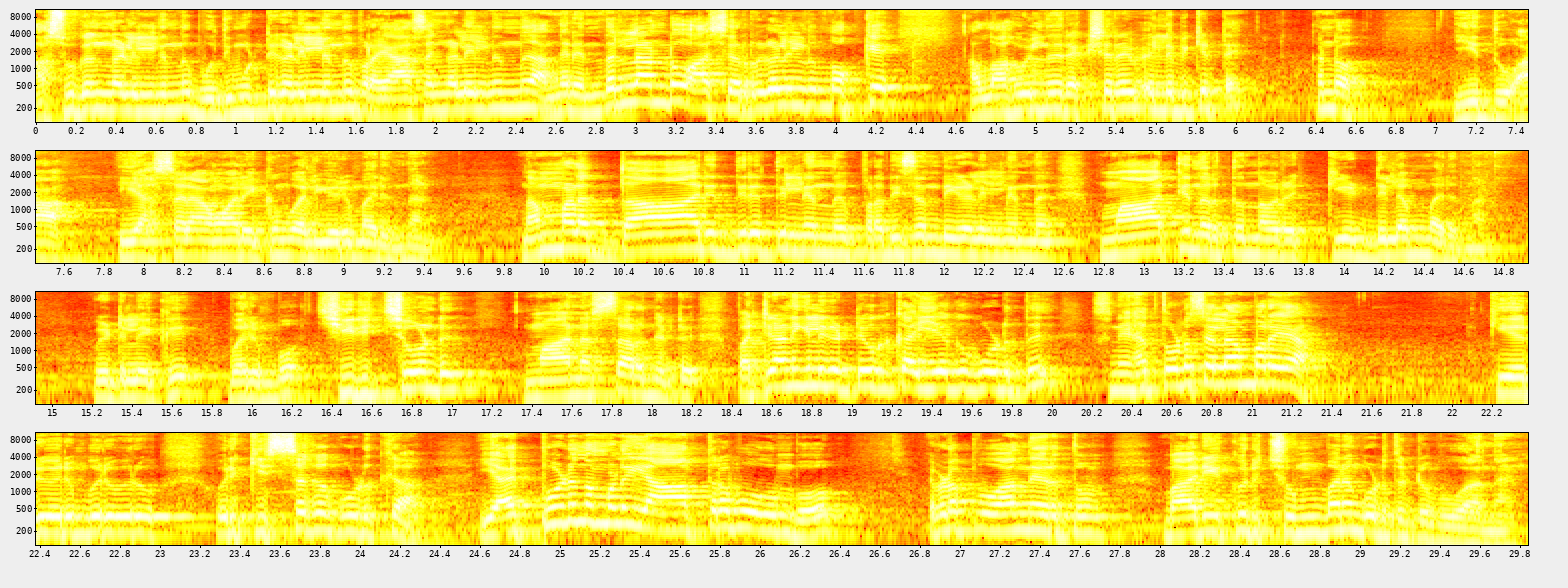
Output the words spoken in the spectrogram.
അസുഖങ്ങളിൽ നിന്ന് ബുദ്ധിമുട്ടുകളിൽ നിന്ന് പ്രയാസങ്ങളിൽ നിന്ന് അങ്ങനെ എന്തല്ലാണ്ടോ ആ ചെറുകളിൽ നിന്നൊക്കെ അള്ളാഹുവിൽ നിന്ന് രക്ഷ ലഭിക്കട്ടെ? കണ്ടോ? ഈ ദുആ ഈ അസ്സലാം അലൈക്കും വലിയൊരു മരുന്നാണ്. നമ്മളെ ദാരിദ്ര്യത്തിൽ നിന്ന് പ്രതിസന്ധികളിൽ നിന്ന് മാറ്റി നിർത്തുന്ന ഒരു കിടിലം മരുന്നാണ്. വീട്ടിലേക്ക് വരുമ്പോൾ ചിരിച്ചുകൊണ്ട് മനസ്സറിഞ്ഞിട്ട് പറ്റുകയാണെങ്കിൽ കെട്ടിയൊക്കെ കൈയൊക്കെ കൊടുത്ത് സ്നേഹത്തോടെ സെല്ലാം പറയാം. കയറി വരുമ്പോൾ ഒരു ഒരു ഒരു കിസ്സൊക്കെ കൊടുക്കുക. എപ്പോഴും നമ്മൾ യാത്ര പോകുമ്പോൾ എവിടെ പോകാൻ നേരത്തും ഭാര്യയ്ക്ക് ഒരു ചുംബനം കൊടുത്തിട്ട് പോകാമെന്നാണ്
